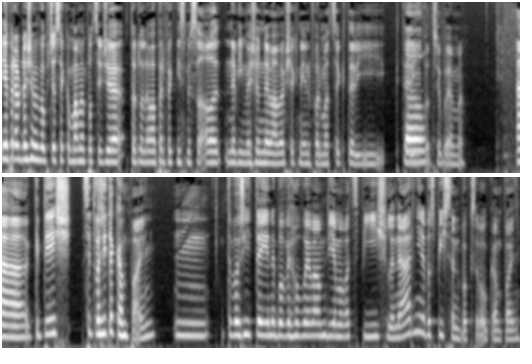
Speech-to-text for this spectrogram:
Je pravda, že my občas jako máme pocit, že tohle dává perfektní smysl, ale nevíme, že nemáme všechny informace, které no. potřebujeme. A když si tvoříte kampaň, mm, tvoříte ji nebo vyhovuje vám DMovat spíš lineární nebo spíš sandboxovou kampaň?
